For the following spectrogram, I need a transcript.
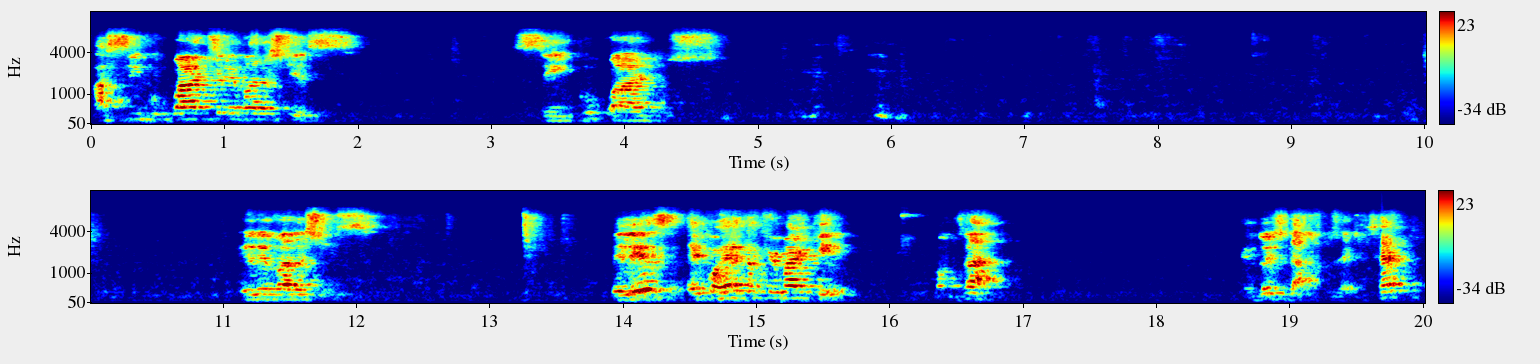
A 5 quartos elevado a x cinco quartos. Elevado a x. Beleza? É correto afirmar que. Vamos lá? Tem dois gráficos aqui, certo?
